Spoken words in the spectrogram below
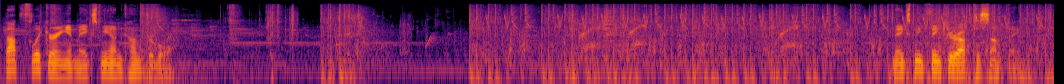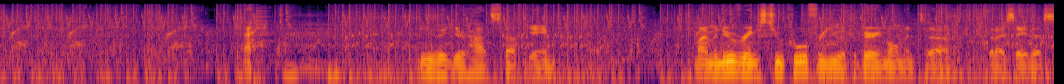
Stop flickering, it makes me uncomfortable. Makes me think you're up to something. you think you're hot stuff, game. My maneuvering's too cool for you at the very moment uh, that I say this.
